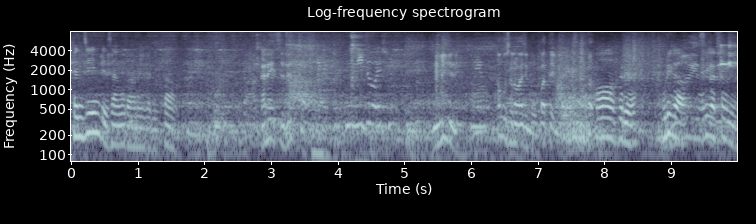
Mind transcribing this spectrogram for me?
현지인 대상으로 하는 거니까. 마카렌 집은 Не видела еще. 니기질리. Нет. 한국 사람 아직 못 봤다며. 아 그래요? 우리가 우리가 처음에.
